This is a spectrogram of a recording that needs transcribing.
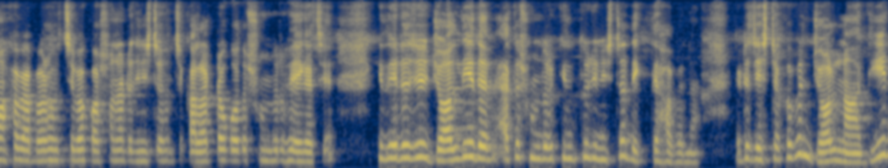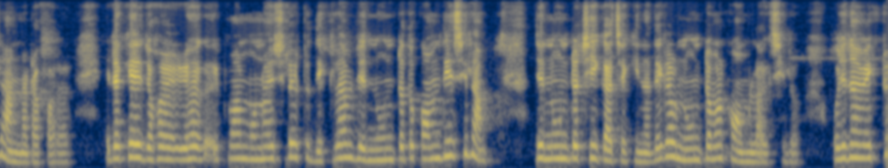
মাখা ব্যাপার হচ্ছে বা কষানো একটা জিনিসটা হচ্ছে, কালারটাও কত সুন্দর হয়ে গেছে। কিন্তু এটা যদি জল দিয়ে দেন, এত সুন্দর কিন্তু জিনিসটা দেখতে হবে না। এটা চেষ্টা করবেন জল না দিয়ে রান্নাটা করার। এটাকে যখন আমার মনে হয়েছিল, একটু দেখলাম যে নুনটা তো কম দিয়েছিলাম, যে নুনটা ঠিক আছে কিনা। দেখলাম নুনটা আমার কম লাগছিল। ওই জন্য আমি একটু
